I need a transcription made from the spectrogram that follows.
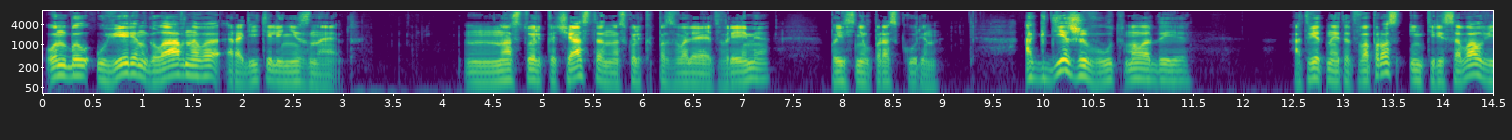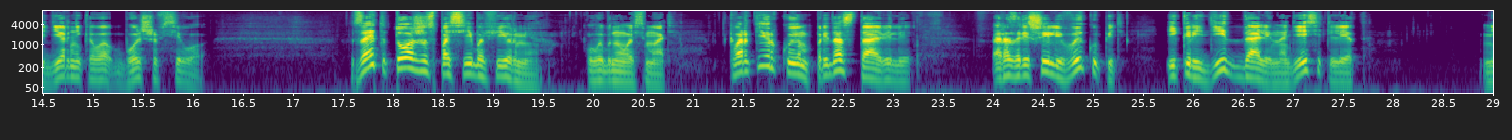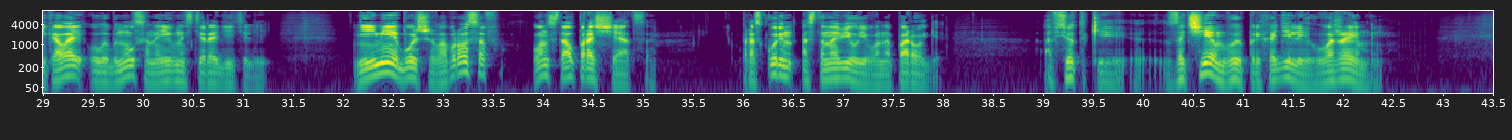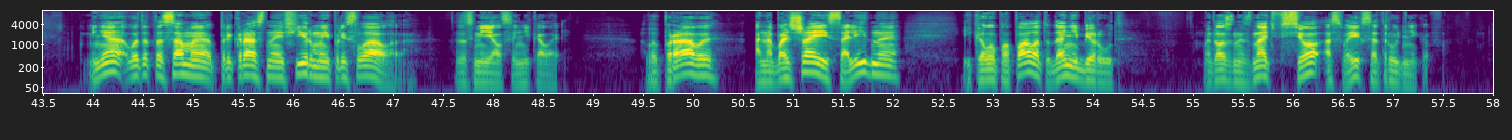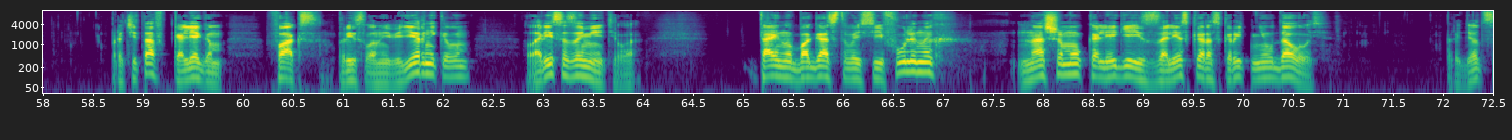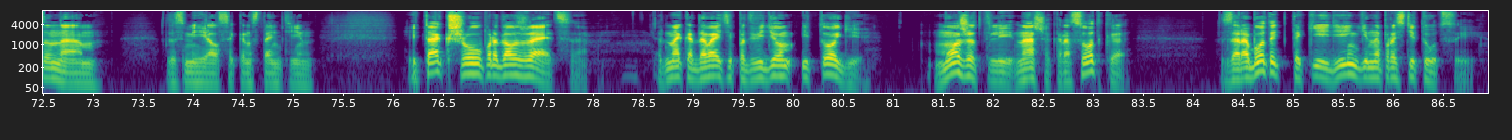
Он был уверен, главного родители не знают. «Настолько часто, насколько позволяет время», — пояснил Проскурин. «А где живут молодые?» Ответ на этот вопрос интересовал Ведерникова больше всего. «За это тоже спасибо фирме», — улыбнулась мать. «Квартирку им предоставили, разрешили выкупить и кредит дали на 10 лет». Николай улыбнулся наивности родителей. Не имея больше вопросов, он стал прощаться. Проскурин остановил его на пороге. «А все-таки зачем вы приходили, уважаемый?» «Меня вот эта самая прекрасная фирма и прислала», — засмеялся Николай. «Вы правы, она большая и солидная, и кого попало, туда не берут. Мы должны знать все о своих сотрудниках». Прочитав коллегам факс, присланный Ведерниковым, Лариса заметила. Тайну богатства Сейфулиных нашему коллеге из Залеска раскрыть не удалось. «Придется нам», — засмеялся Константин. «Итак, шоу продолжается. Однако давайте подведем итоги. Может ли наша красотка заработать такие деньги на проституции?»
